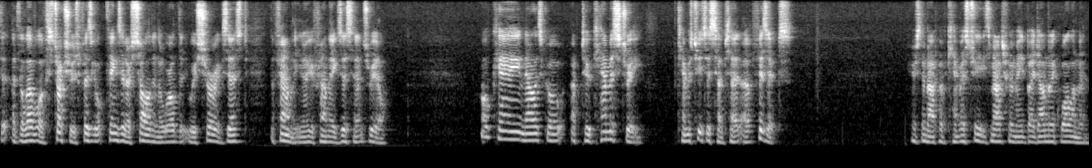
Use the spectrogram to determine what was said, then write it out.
the, at the level of structures, physical things that are solid in the world that we're sure exist, the family, you know, your family exists and it's real. Okay, now let's go up to chemistry. Chemistry is a subset of physics. Here's the map of chemistry. These maps were made by Dominic Walliman.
